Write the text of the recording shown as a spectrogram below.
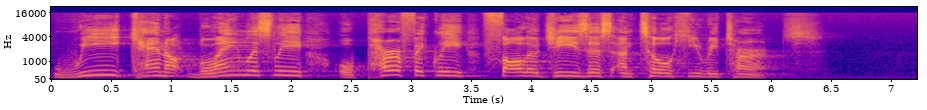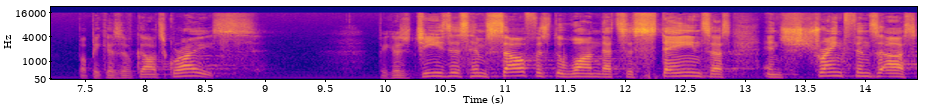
we cannot blamelessly or perfectly follow Jesus until he returns. But because of God's grace, because Jesus himself is the one that sustains us and strengthens us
